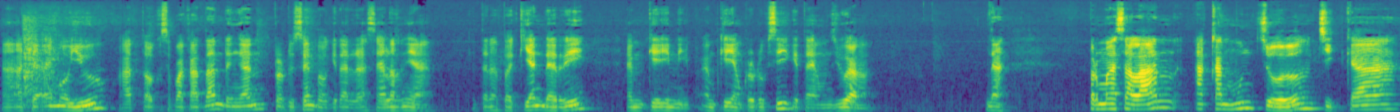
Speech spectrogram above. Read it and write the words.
nah, ada MOU atau kesepakatan dengan produsen bahwa kita adalah sellernya. Kita adalah bagian dari MG ini. MG yang produksi, kita yang menjual. Nah, permasalahan akan muncul jika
